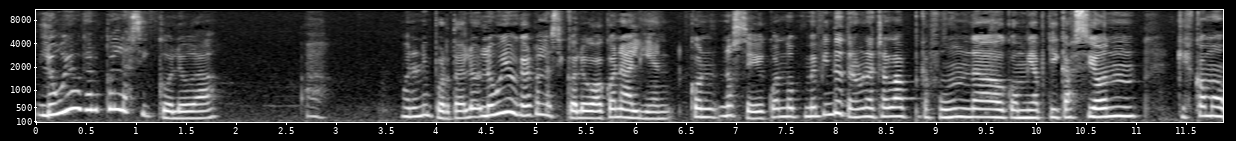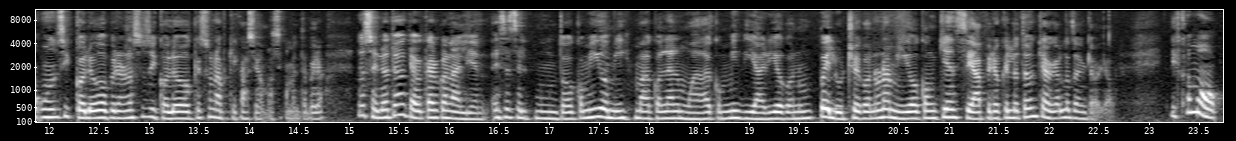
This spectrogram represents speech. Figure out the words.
lo voy a ver con la psicóloga. Bueno, no importa, lo, voy a buscar con la psicóloga, con alguien, con, no sé, cuando me pinto tener una charla profunda o con mi aplicación, que es como un psicólogo, pero no es un psicólogo, que es una aplicación básicamente, pero no sé, lo tengo que hablar con alguien, ese es el punto, conmigo misma, con la almohada, con mi diario, con un peluche, con un amigo, con quien sea, pero que lo tengo que hablar, lo tengo que hablar. Y es como,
